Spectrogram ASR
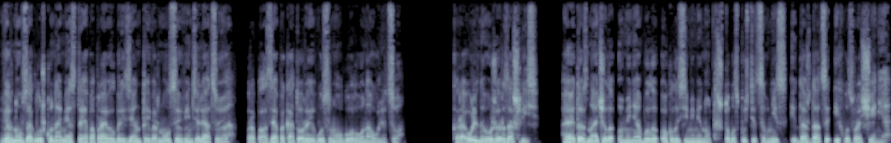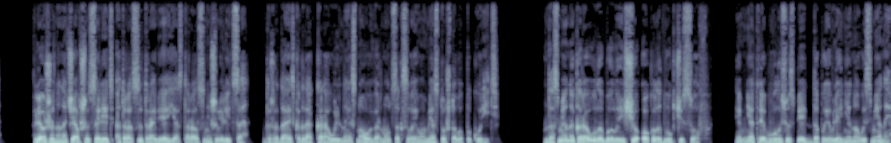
Вернув заглушку на место, я поправил брезент и вернулся в вентиляцию, проползя по которой высунул голову на улицу. Караульные уже разошлись. А это значило, у меня было около семи минут, чтобы спуститься вниз и дождаться их возвращения. Лежа на начавшей сыреть от росы траве, я старался не шевелиться, дожидаясь, когда караульные снова вернутся к своему месту, чтобы покурить. До смены караула было еще около двух часов, и мне требовалось успеть до появления новой смены,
